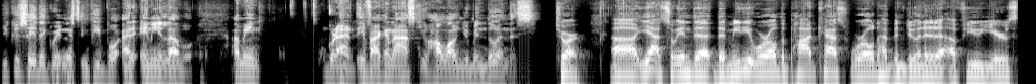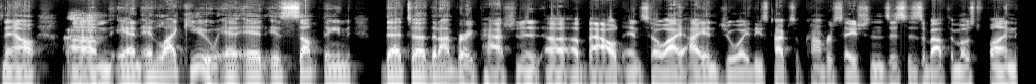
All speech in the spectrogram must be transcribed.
You can see the greatness in people at any level. I mean grant if i can ask you how long you've been doing this Sure. Uh, yeah. So in the the media world, the podcast world, have been doing it a, a few years now, um, and and like you, it, it is something that uh, that I'm very passionate uh, about, and so I, I, enjoy these types of conversations. This is about the most fun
